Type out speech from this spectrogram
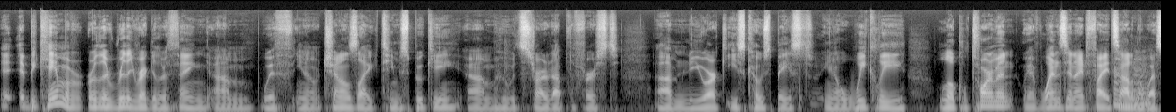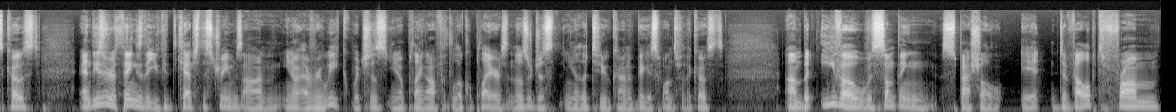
it, it became a really really regular thing. Um, with you know channels like Team Spooky, um, who had started up the first um, New York East Coast based you know weekly local tournament. We have Wednesday night fights out on the Mhm. West Coast, And these are things that you could catch the streams on, you know, every week, which is you know playing off with local players, and those are just you know the two kind of biggest ones for the coasts. Um, but Evo was something special. It developed from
